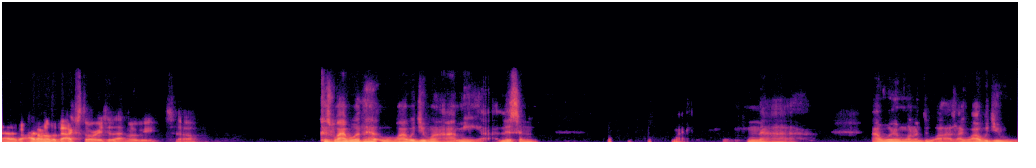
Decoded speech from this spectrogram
I don't know the backstory to that movie, so. Because why would why would you want? I mean, listen, nah, I wouldn't want to do Oz. Like, why would you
